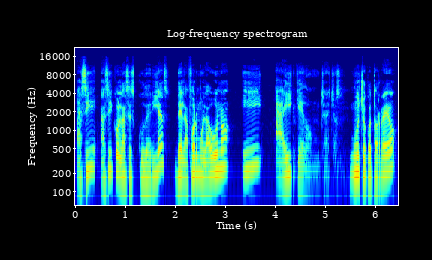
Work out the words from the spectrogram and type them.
Así, así con las escuderías de la Fórmula 1. Y ahí quedó, muchachos. Mucho cotorreo,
